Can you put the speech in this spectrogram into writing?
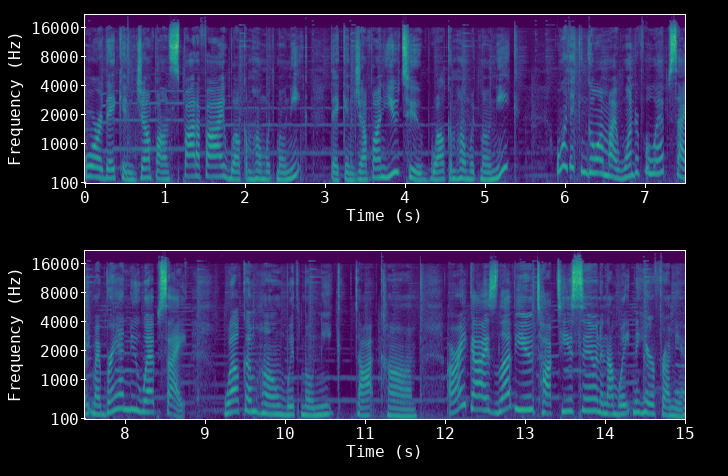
Or they can jump on Spotify, Welcome Home with Monique. They can jump on YouTube, Welcome Home with Monique. Or they can go on my wonderful website, my brand new website, Welcome Home with Monique all right, guys, love you. Talk to you soon, and I'm waiting to hear from you.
